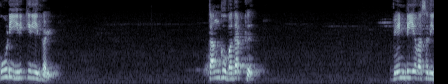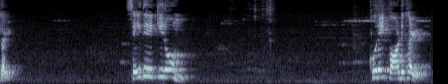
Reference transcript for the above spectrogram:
கூடியிருக்கிறீர்கள். தங்குவதற்கு வேண்டிய வசதிகள். செய்திருக்கிறோம். குறைபாடுகள்.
